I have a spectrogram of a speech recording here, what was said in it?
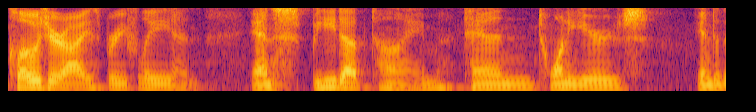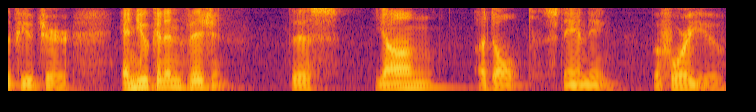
close your eyes briefly and and speed up time 10, 20 years into the future, and you can envision this young adult standing before you,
